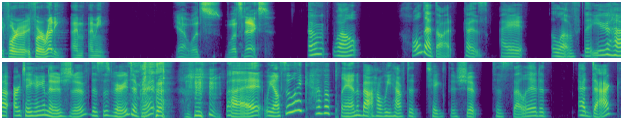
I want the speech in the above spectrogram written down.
if we're if we're ready, I'm, I mean, Yeah, what's what's next? Um. Well, hold that thought because I love that you ha- are taking an initiative. This is very different, but we also like have a plan about how we have to take the ship to sell it at, at DAC.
